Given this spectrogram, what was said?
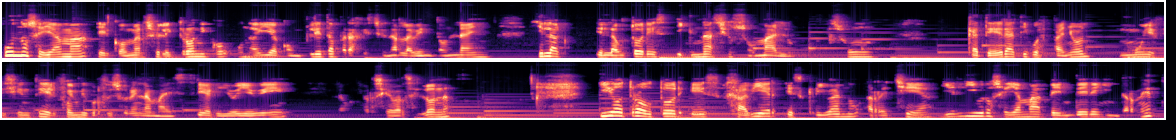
Uno se llama El comercio electrónico, una guía completa para gestionar la venta online y la el autor es Ignacio Somalo, es un catedrático español muy eficiente, él fue mi profesor en la maestría que yo llevé en la Universidad de Barcelona. Y otro autor es Javier Escribano Arrechea y el libro se llama Vender en Internet,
